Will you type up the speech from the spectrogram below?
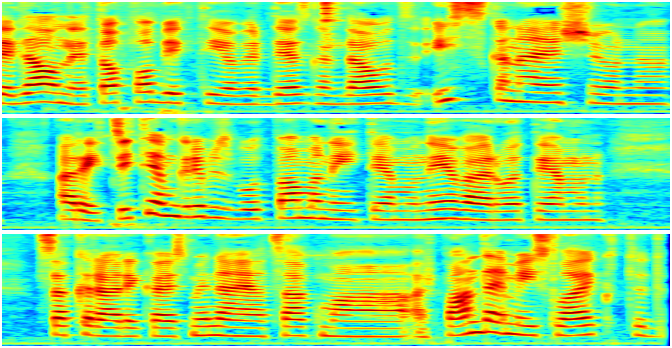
tie galvenie top objekti jau ir diezgan daudz izskanējuši, un arī citiem gribas būt pamanītiem un ievērotiem. Un sakarā arī, kā jūs minējāt, sākumā ar pandēmijas laiku, tad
